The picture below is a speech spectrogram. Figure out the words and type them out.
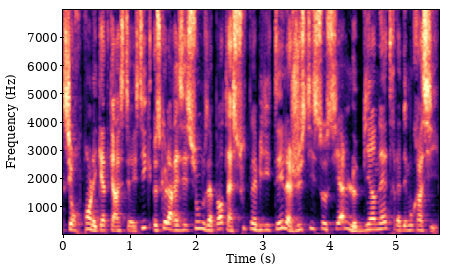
si on reprend les quatre caractéristiques, est-ce que la récession nous apporte la soutenabilité, la justice sociale, le bien-être et la démocratie?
